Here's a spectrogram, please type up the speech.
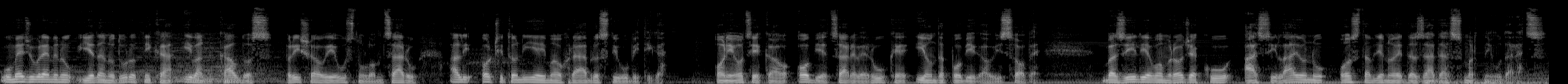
U međuvremenu, jedan od urotnika, Ivan Kaldos, prišao je usnulom caru, ali očito nije imao hrabrosti ubiti ga. On je ocijekao obje careve ruke i onda pobjegao iz sobe. Bazilijevom rođaku Asilajonu ostavljeno je da zada smrtni udarac.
